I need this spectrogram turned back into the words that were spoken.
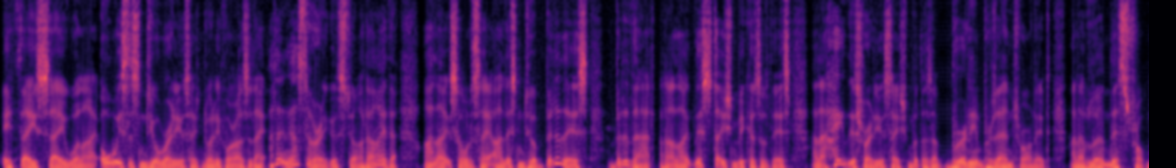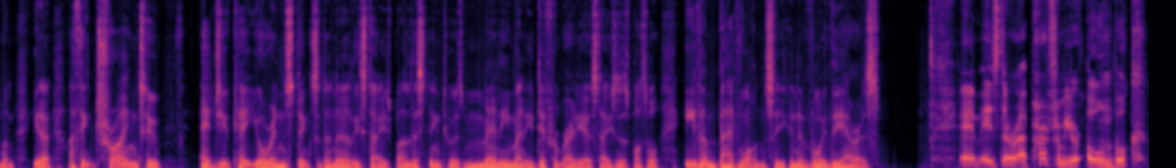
If they say, well, I always listen to your radio station 24 hours a day, I don't think that's a very good start either. I like someone to say, I listen to a bit of this, a bit of that, and I like this station because of this, and I hate this radio station, but there's a brilliant presenter on it, and I've learned this from them. You know, I think trying to educate your instincts at an early stage by listening to as many, many different radio stations as possible, even bad ones, so you can avoid the errors. Um, is there, apart from your own book,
